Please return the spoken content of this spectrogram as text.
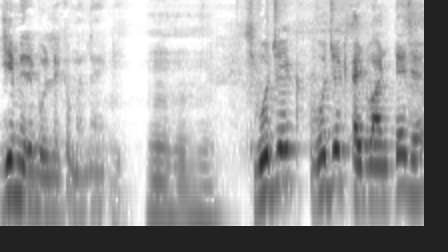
ये मेरे बोलने का मन है कि वो जो एक वो जो एक एडवांटेज है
